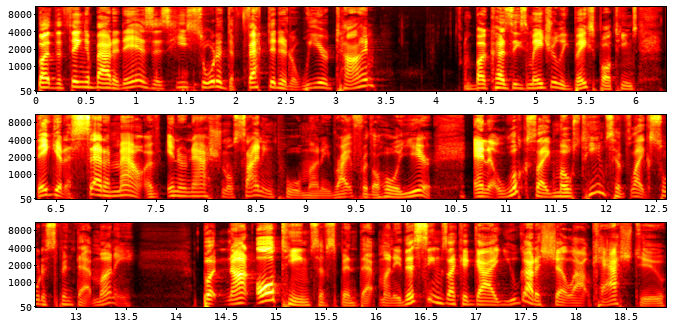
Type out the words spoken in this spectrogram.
But the thing about it is, is he sort of defected at a weird time because these major league baseball teams they get a set amount of international signing pool money right for the whole year. And it looks like most teams have like sort of spent that money. But not all teams have spent that money. This seems like a guy you got to shell out cash to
